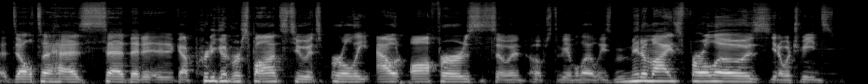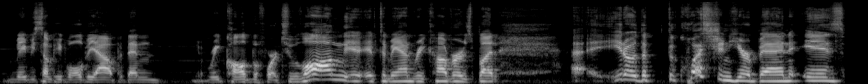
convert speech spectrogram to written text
Uh, Delta has said that it got pretty good response to its early out offers, so it hopes to be able to at least minimize furloughs. You know, which means maybe some people will be out, but then you know, recalled before too long if demand recovers. But uh, you know, the the question here, Ben, is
